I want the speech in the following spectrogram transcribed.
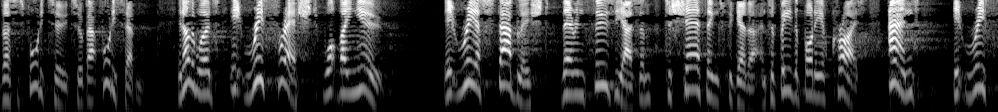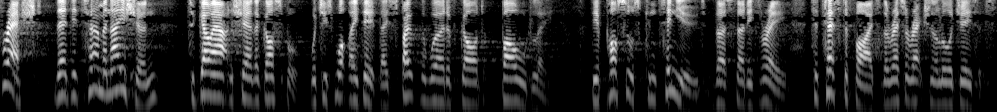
verses 42 to about 47. In other words, it refreshed what they knew. It re-established their enthusiasm to share things together and to be the body of Christ. And it refreshed their determination to go out and share the gospel, which is what they did. They spoke the word of God boldly. The apostles continued, verse 33, to testify to the resurrection of the Lord Jesus.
